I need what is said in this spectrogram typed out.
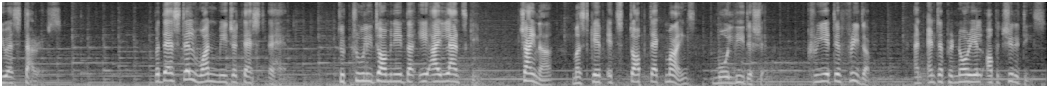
US tariffs. But there's still one major test ahead. To truly dominate the AI landscape, China must give its top tech minds more leadership creative freedom, and entrepreneurial opportunities,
